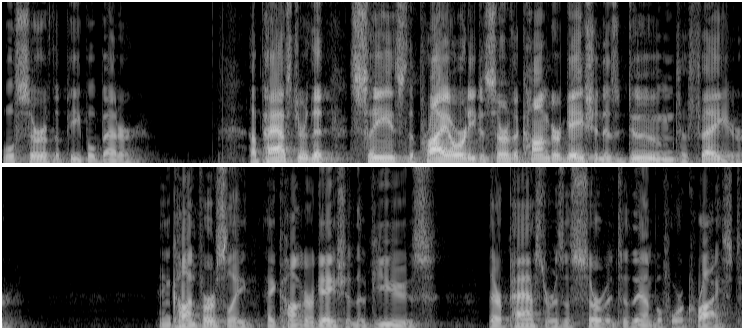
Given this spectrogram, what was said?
will serve the people better. A pastor that sees the priority to serve the congregation is doomed to failure. And conversely, a congregation that views their pastor as a servant to them before Christ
